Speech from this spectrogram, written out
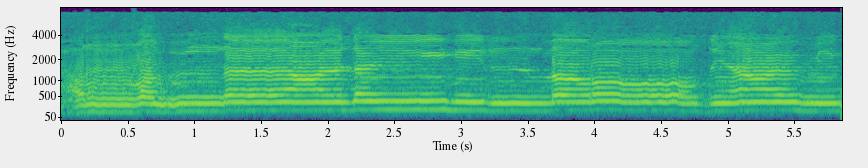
وحرمنا عليه المراضع من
